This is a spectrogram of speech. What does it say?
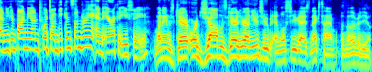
and you can find me on Twitch on Geek and Sundry and Erika Ishii. My name is Garrett or Jobless Garrett here on YouTube, and we'll see you guys next time with another video.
